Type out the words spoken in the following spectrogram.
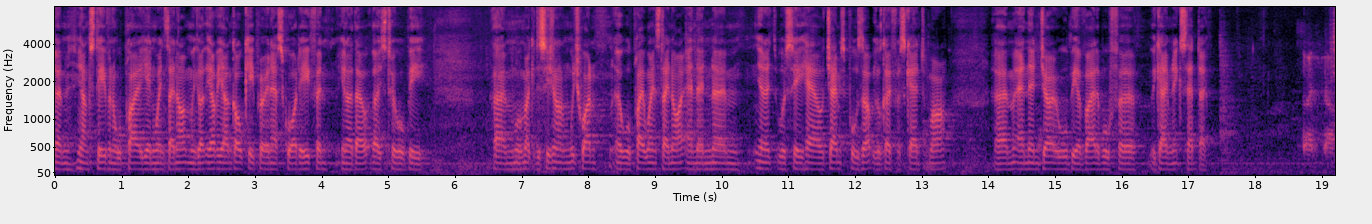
Um, young Stephen will play again Wednesday night, and we've got the other young goalkeeper in our squad, Ethan. You know, those two will be um, we'll make a decision on which one uh, we'll play Wednesday night, and then um, you know we'll see how James pulls up. He'll go for a scan tomorrow, um, and then Joe will be available for the game next Saturday. Thanks, Carl.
